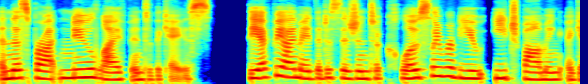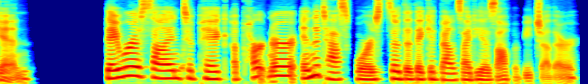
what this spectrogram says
and this brought new life into the case. The FBI made the decision to closely review each bombing again. They were assigned to pick a partner in the task force so that they could bounce ideas off of each other.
